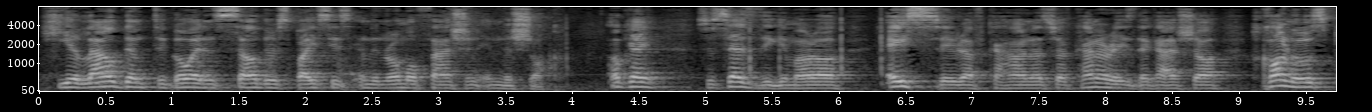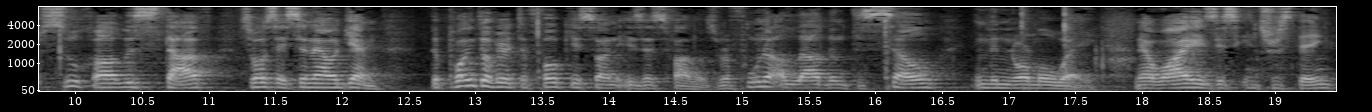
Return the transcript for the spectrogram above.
He allowed them to go ahead and sell their spices in the normal fashion in the shuk. Okay. So says the Gemara. Eisve Rav Kahana. So Rav Kahana raised the kasha. Chanus psucha listav. So I'll say. So now again. The point over here to focus on is as follows. Rav Huna allowed them to sell in the normal way. Now, why is this interesting?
